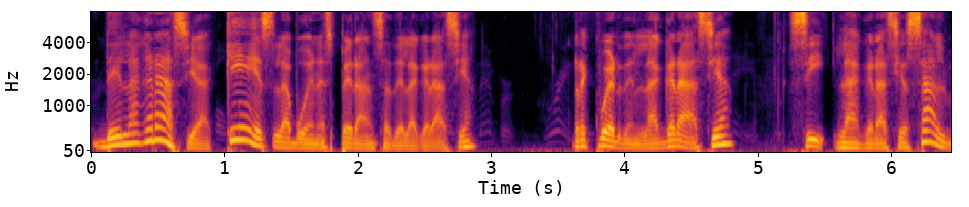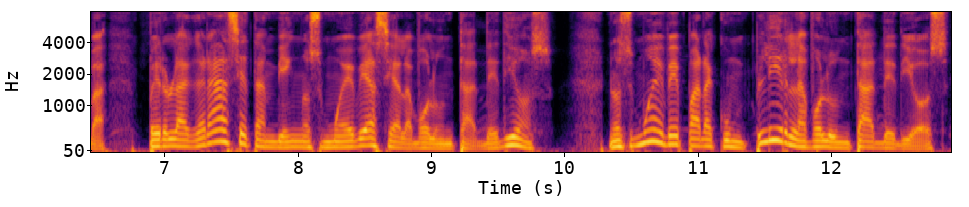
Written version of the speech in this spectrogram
de la gracia. ¿Qué es la buena esperanza de la gracia? Recuerden, la gracia, sí, la gracia salva, pero la gracia también nos mueve hacia la voluntad de Dios. Nos mueve para cumplir la voluntad de Dios.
